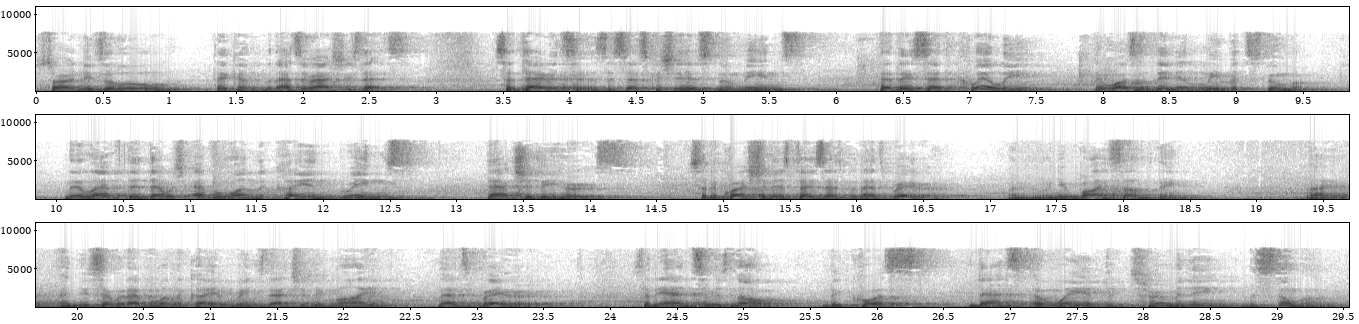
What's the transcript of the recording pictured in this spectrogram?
sorry, it needs a little thicker, but that's what Rashi says. So Teretz says, it says Kishahisnu means that they said clearly, it wasn't, they didn't leave it stuma. They left it that whichever one the Kayan brings, that should be hers. So the question is, Tay says, but that's Breira. When, you buy something, right, and you say whatever one the kayan brings, that should be mine. That's Breira. So the answer is no, because that's a way of determining the stuma.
